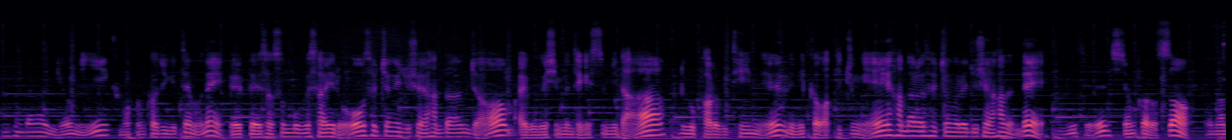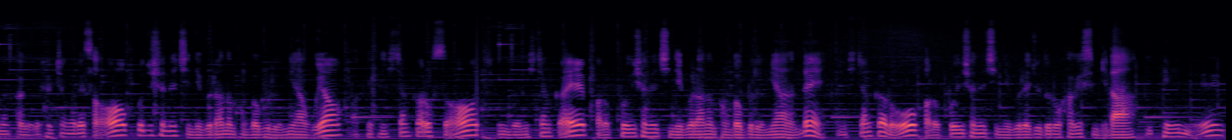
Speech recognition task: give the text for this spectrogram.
충분당할 위험이 그만큼 커지기 때문에 10배에서 20배 사이로 설정해 주셔야 한다는 점 알고 계시면 되겠습니다. 그리고 바로 밑에 있는 리밋과 마켓 중에 하나를 설정을 해주셔야 하는데 리밋은 지정가로서 원하는 가격을 설정을 해서 포지션에 진입을 하는 방법을 의미하고요. 마켓은 시장가로서 지금 전 시장가에 바로 포지션에 진입을 하는 방법을 의미하는데 이 시장가로 바로 포지션에 진입을 해주도록 하겠습니다. 밑에 있는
